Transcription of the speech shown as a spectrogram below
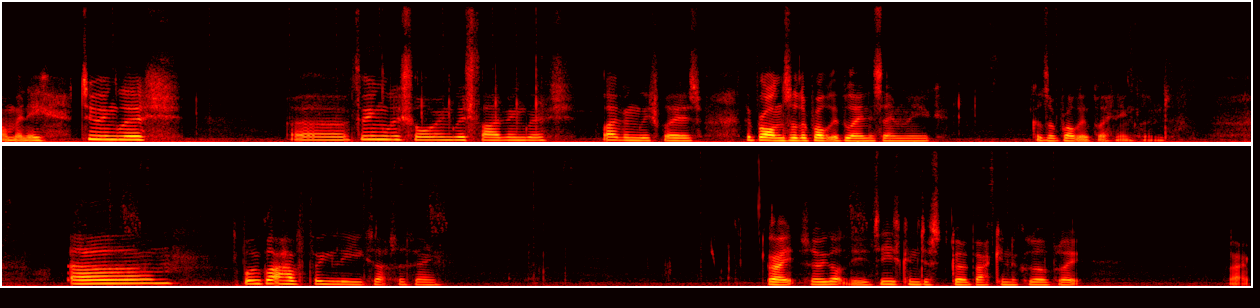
How many? Two English. Uh, three English, four English, five English, five English players. The bronze, so they're probably playing the same league, because they're probably playing England. Um, but we've got to have three leagues. That's the thing. Right, so we got these. These can just go back in the club. Like, like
